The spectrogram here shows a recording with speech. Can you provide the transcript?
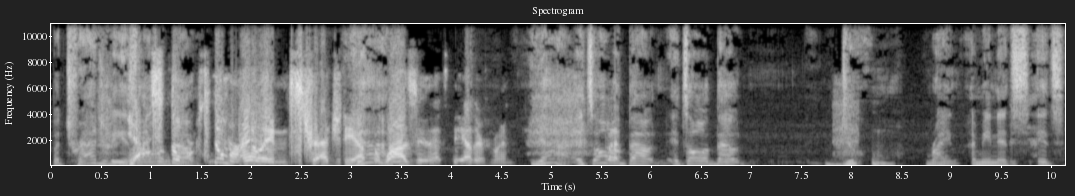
but tragedy is Uh-huh. yeah, all Stil- about Silmarillion's tragedy out the wazoo. That's the other one. yeah, it's all But- about it's all about doom, right? I mean, it's it's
